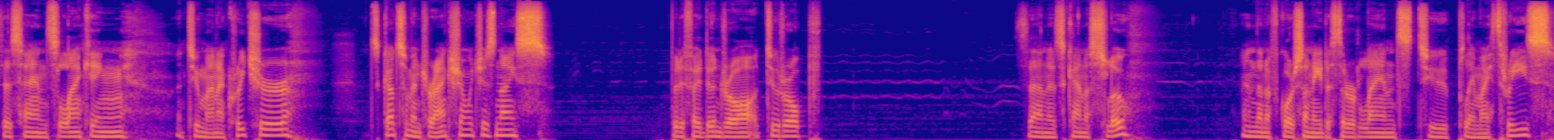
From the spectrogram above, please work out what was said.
This hand's lacking a 2 mana creature. It's got some interaction, which is nice. But if I don't draw a 2 drop, then it's kind of slow. And then, of course, I need a third land to play my threes.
